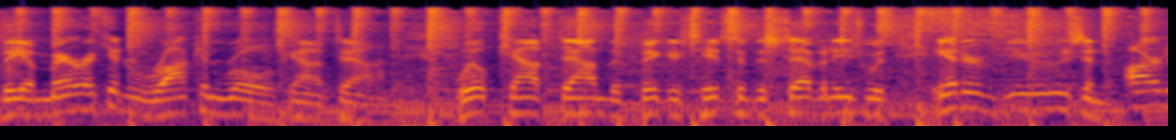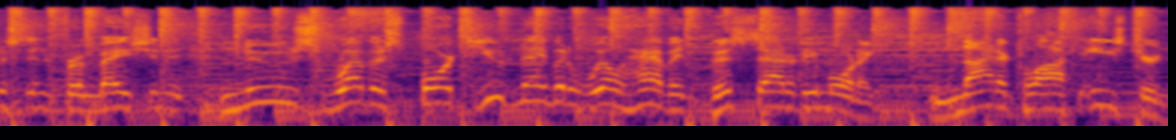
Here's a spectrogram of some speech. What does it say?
the American Rock and Roll Countdown. We'll count down the biggest hits of the 70s with interviews and artist information, news, weather, sports, you name it, we'll have it this Saturday morning, 9 o'clock Eastern,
